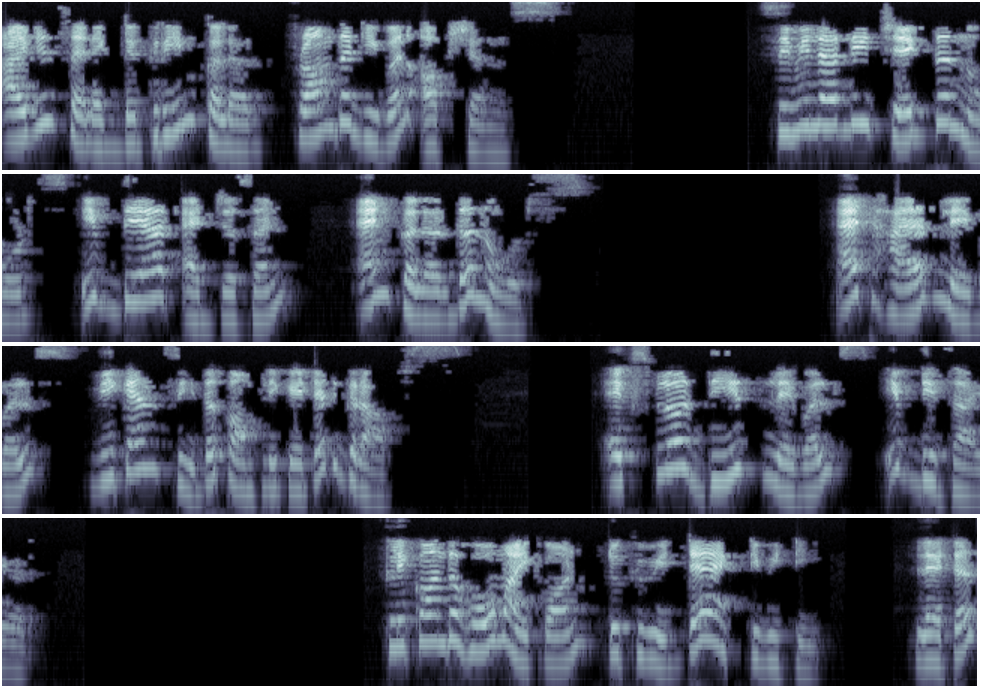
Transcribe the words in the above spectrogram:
I will select the green color from the given options. Similarly check the nodes if they are adjacent and color the nodes. At higher levels, we can see the complicated graphs. Explore these levels if desired. Click on the home icon to quit the activity. Let us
